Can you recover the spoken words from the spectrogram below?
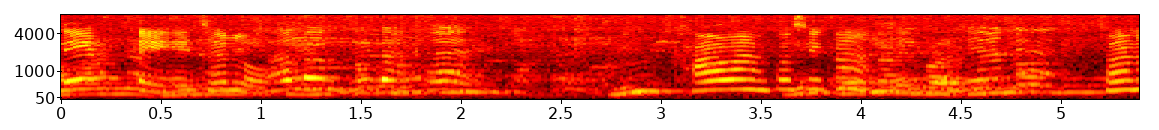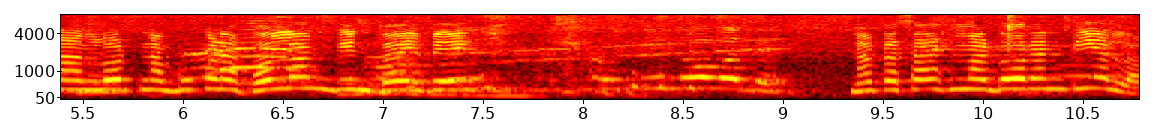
દેખતે હે ચલો. ખાવા પછી કાં ચણા લોટના બુકડા ભલા ને બિન ભાઈ બે. નકર સાહીમાં ડોરન પીએ લો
